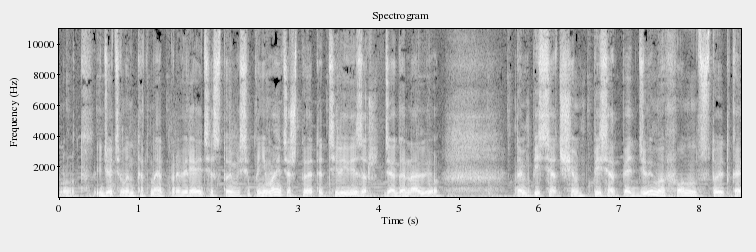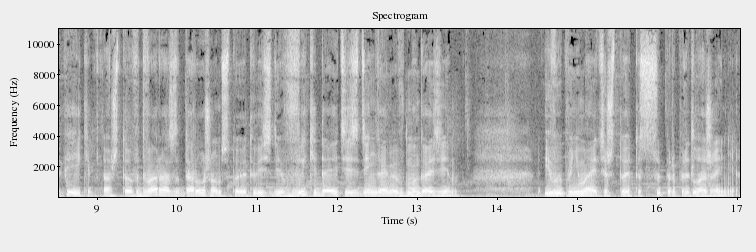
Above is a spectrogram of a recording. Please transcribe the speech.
Вот, идете в интернет, проверяете стоимость и понимаете, что этот телевизор диагональю там 50 чем 55 дюймов, он стоит копейки, потому что в два раза дороже он стоит везде. Вы кидаетесь с деньгами в магазин, и вы понимаете, что это супер предложение.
